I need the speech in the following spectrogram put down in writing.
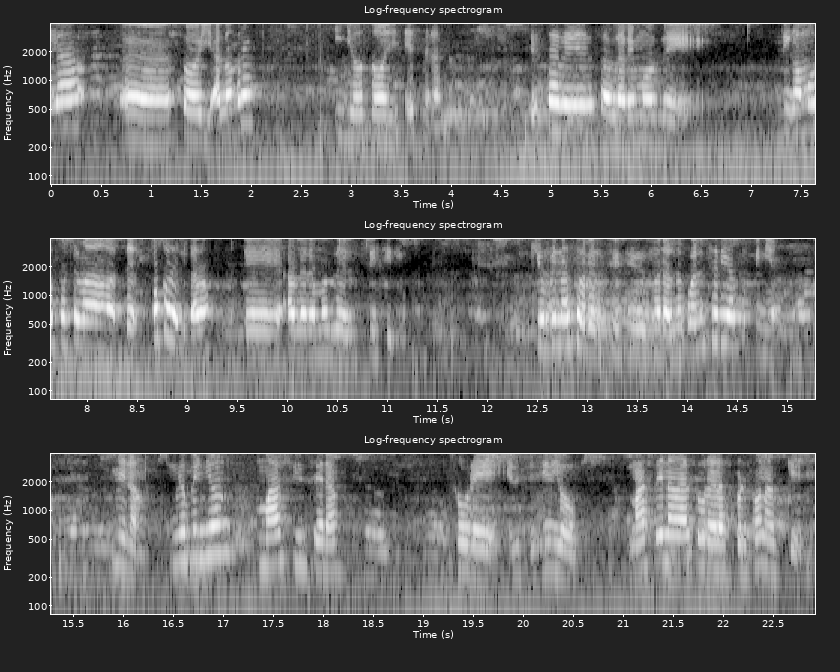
día. Eh, soy Alondra. Y yo soy Esmeralda. Esta vez hablaremos de, digamos, un tema de, poco delicado. Eh, hablaremos del suicidio. ¿Qué opinas sobre el suicidio, Esmeralda? ¿Cuál sería tu opinión? Mira, mi opinión más sincera sobre el suicidio, más de nada sobre las personas que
